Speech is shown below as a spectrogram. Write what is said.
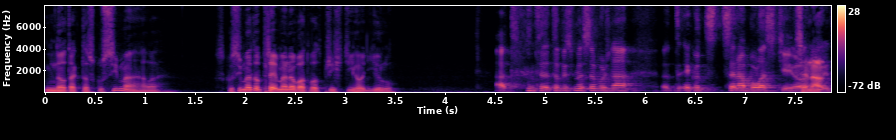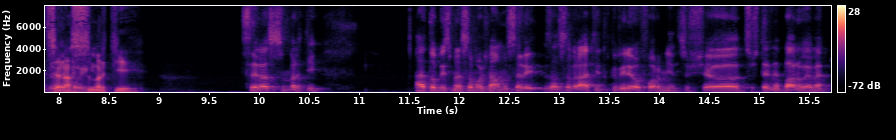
No tak to zkusíme, hele. Zkusíme to přejmenovat od příštího dílu. A to, to, to bychom se možná, jako cena bolesti, jo? Cena, cena takový, smrti. Cena smrti. A to bychom se možná museli zase vrátit k videoformě, což, eh, což teď neplánujeme.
